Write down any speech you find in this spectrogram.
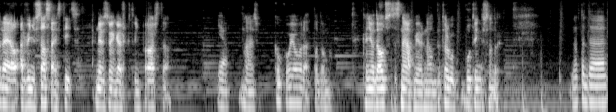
reāli ar viņu sasaistīts, nevis vienkārši, ka tu viņu pārstāv. Jā. Nē, es kaut ko jau varētu padomāt. Ka jau daudz tas neapmierinātu, bet varbūt būtu interesantāk. Nu, tad, uh,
